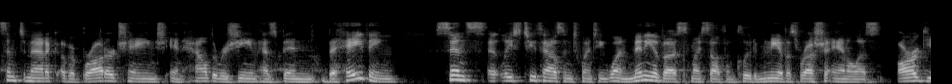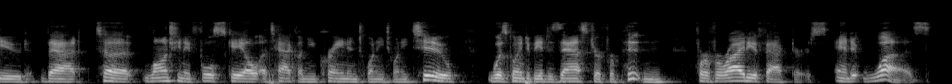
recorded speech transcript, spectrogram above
symptomatic of a broader change in how the regime has been behaving since at least 2021. Many of us, myself included, many of us Russia analysts argued that to launching a full scale attack on Ukraine in 2022 was going to be a disaster for Putin for a variety of factors. And it was.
